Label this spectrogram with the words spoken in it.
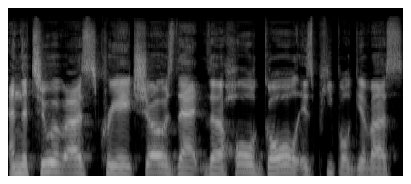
And the two of us create shows that the whole goal is people give us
